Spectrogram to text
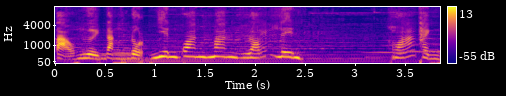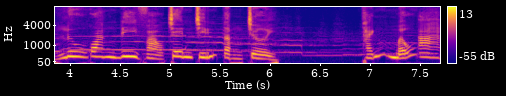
tạo người đằng đột nhiên quang mang lói lên. Hóa thành lưu quang đi vào trên 9 tầng trời. Thánh mẫu A.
